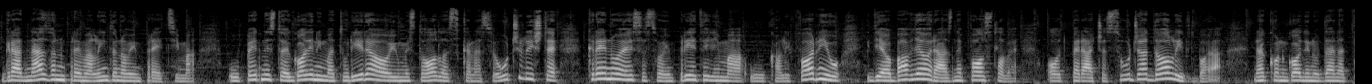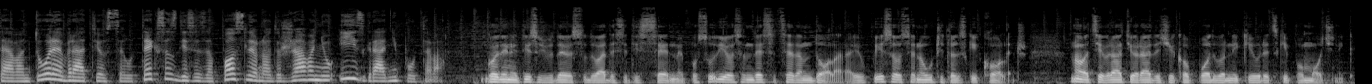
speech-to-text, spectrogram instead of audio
grad nazvan prema Lindonovim precima. U 15. godini maturirao i umjesto odlaska na sveučilište krenuo je sa svojim prijateljima u Kaliforniju gdje je obavljao razne poslove, od perača suđa do liftboja. Nakon godinu dana te avanture vratio se u Teksas gdje se zaposlio na održavanju i izgradnji puteva. Godine 1927. posudio 87 dolara i upisao se na učiteljski koleđ. Novac je vratio radeći kao podvornik i uredski pomoćnik,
